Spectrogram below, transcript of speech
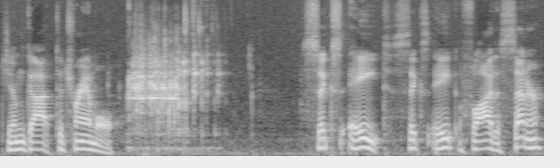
Jim Gott to Trammell. 6-8, 6-8, a fly to center.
